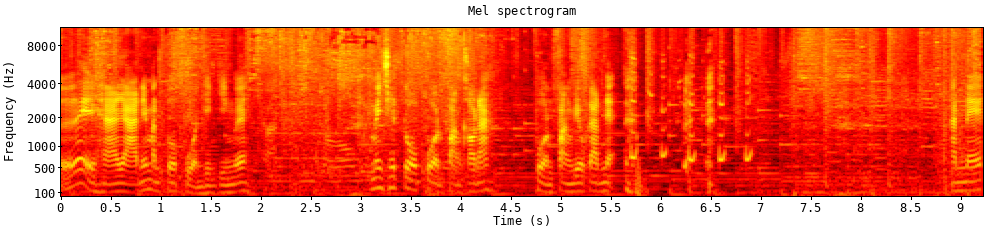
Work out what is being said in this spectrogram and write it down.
เอ้ยหายานี่มันตัวป่วนจริงๆเว้ยไม่ใช่ตัวป่วนฝั่งเขานะป่วนฝั่งเดียวกันเนี่ยอันแน่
